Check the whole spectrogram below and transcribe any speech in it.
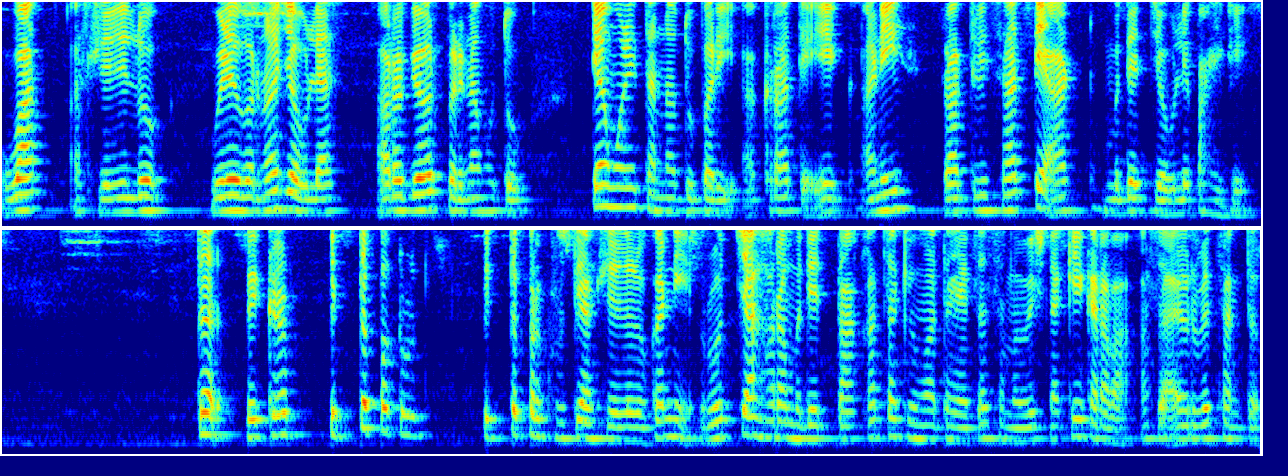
वात असलेले लोक वेळेवर न जेवल्यास आरोग्यावर परिणाम होतो. त्यामुळे त्यांना दुपारी अकरा ते एक आणि रात्री सात ते आठमध्ये जेवले पाहिजे. तर पिक्र पित्त प्रकृ पित्त प्रकृती असलेल्या लोकांनी रोजच्या आहारामध्ये ताकाचा किंवा दह्याचा समावेश नक्की करावा असं आयुर्वेद सांगतं.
